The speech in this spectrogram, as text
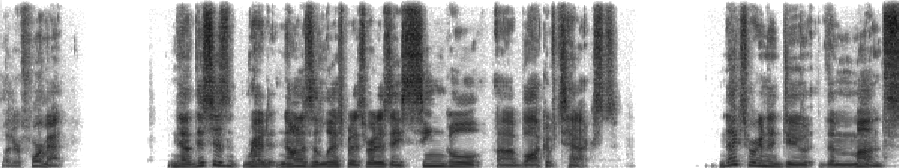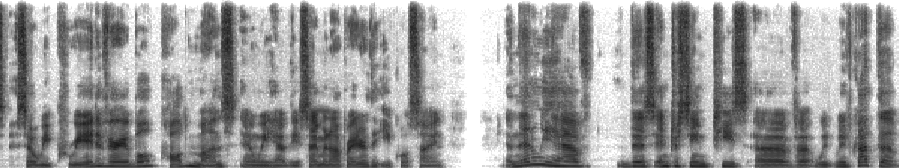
letter format. Now this is read not as a list, but it's read as a single uh, block of text. Next, we're going to do the months. So we create a variable called months, and we have the assignment operator, the equal sign. And then we have this interesting piece of, uh, we, we've got the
